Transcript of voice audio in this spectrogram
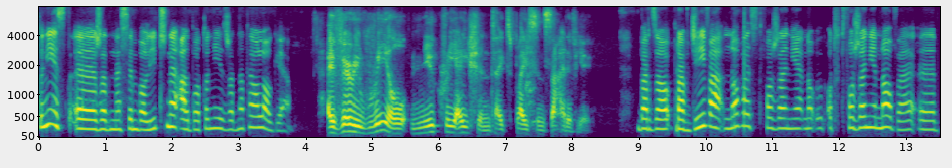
To nie jest e, żadne symboliczne, albo to nie jest żadna teologia. A very real new creation takes place inside of you. Bardzo prawdziwa, nowe stworzenie, no, odtworzenie nowe e,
